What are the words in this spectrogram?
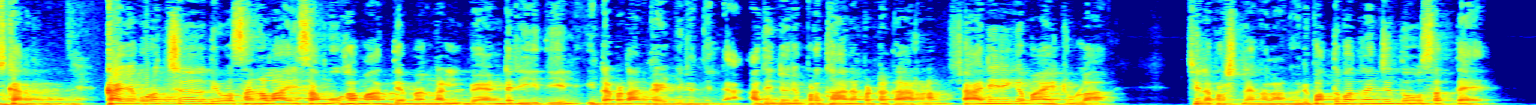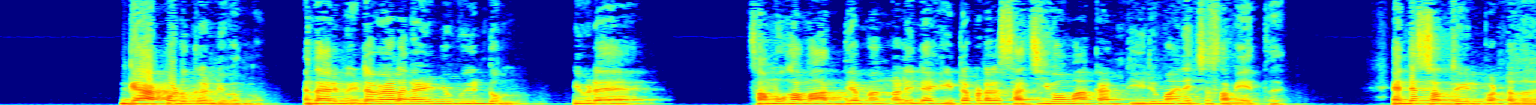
നമസ്കാരം. കഴിഞ്ഞ കുറച്ച് ദിവസങ്ങളായി സമൂഹ മാധ്യമങ്ങളിൽ വേണ്ട രീതിയിൽ ഇടപെടാൻ കഴിഞ്ഞിരുന്നില്ല. അതിന്റെ ഒരു പ്രധാനപ്പെട്ട കാരണം ശാരീരികമായിട്ടുള്ള ചില പ്രശ്നങ്ങളാണ്. ഒരു പത്ത് പതിനഞ്ച് ദിവസത്തെ ഗ്യാപ്പ് എടുക്കേണ്ടി വന്നു. എന്തായാലും ഇടവേള കഴിഞ്ഞു വീണ്ടും ഇവിടെ സമൂഹ മാധ്യമങ്ങളിലെ ഇടപെടൽ സജീവമാക്കാൻ തീരുമാനിച്ച സമയത്ത് എന്റെ ശ്രദ്ധയിൽപ്പെട്ടത്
